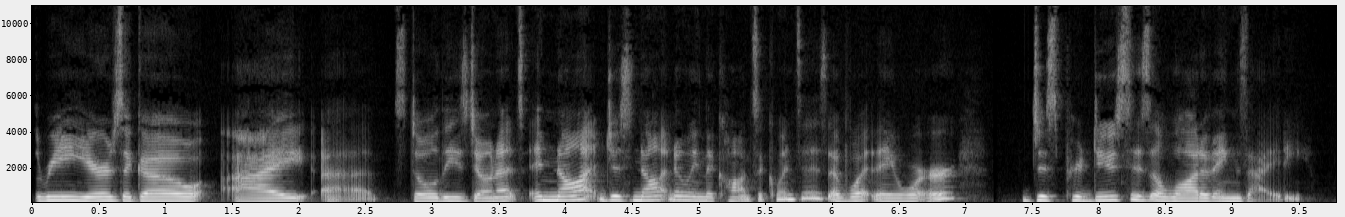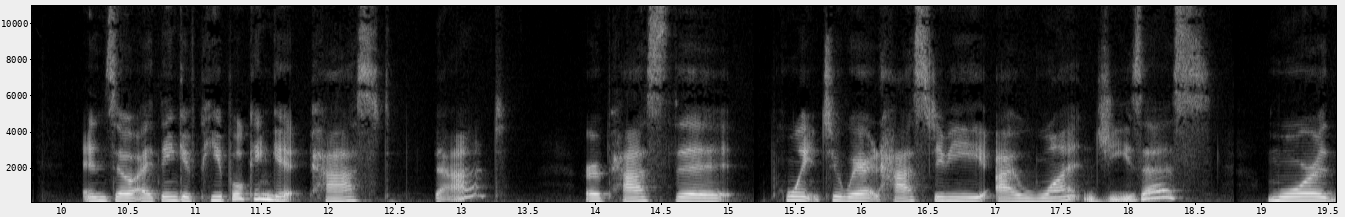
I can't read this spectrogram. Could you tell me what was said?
three years ago, I uh, stole these donuts, and not just not knowing the consequences of what they were just produces a lot of anxiety. And so I think if people can get past that or past the point to where it has to be, I want Jesus more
